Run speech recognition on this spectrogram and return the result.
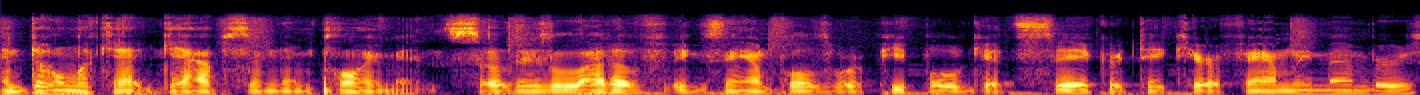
And don't look at gaps in employment. So there's a lot of examples where people get sick or take care of family members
